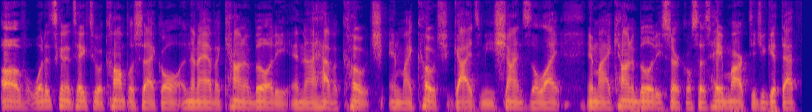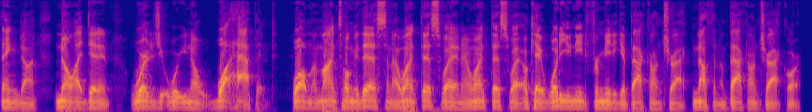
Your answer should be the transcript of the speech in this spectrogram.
of what it's going to take to accomplish that goal. And then I have accountability and I have a coach and my coach guides me, shines the light. And my accountability circle says, Hey, Mark, did you get that thing done? No, I didn't. Where did you, where, you know, what happened? Well, my mind told me this and I went this way and I went this way. Okay, what do you need for me to get back on track? Nothing. I'm back on track. Or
